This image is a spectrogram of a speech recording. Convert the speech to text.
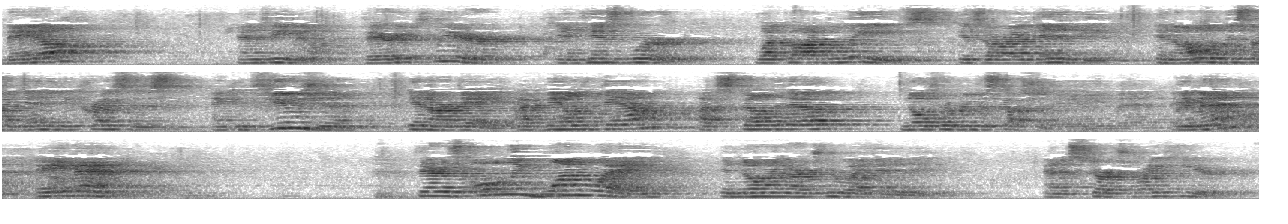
male and female. Very clear in His Word what God believes is our identity in all of this identity crisis and confusion in our day. I've nailed it down. I've spelled it out. No further discussion. Amen. Amen? Amen. There is only one way in knowing our true identity, and it starts right here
